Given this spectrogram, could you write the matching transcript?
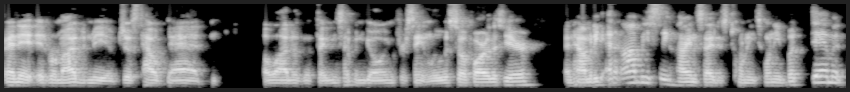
and it, it reminded me of just how bad a lot of the things have been going for St. Louis so far this year. and how many. And obviously, hindsight is twenty twenty. But damn it,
